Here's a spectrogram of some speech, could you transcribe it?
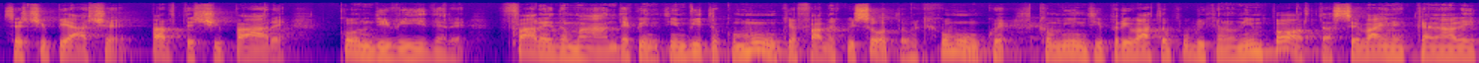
se ci piace partecipare, condividere, fare domande, quindi ti invito comunque a farle qui sotto perché comunque community privata o pubblica non importa, se vai nel canale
